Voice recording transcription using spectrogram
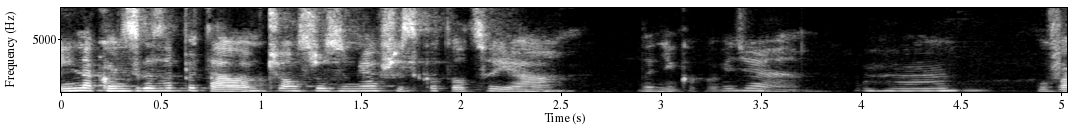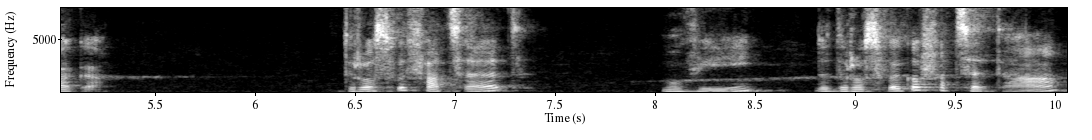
I na koniec go zapytałem, czy on zrozumiał wszystko to, co ja do niego powiedziałem. Mhm. Uwaga. Dorosły facet mówi do dorosłego faceta,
